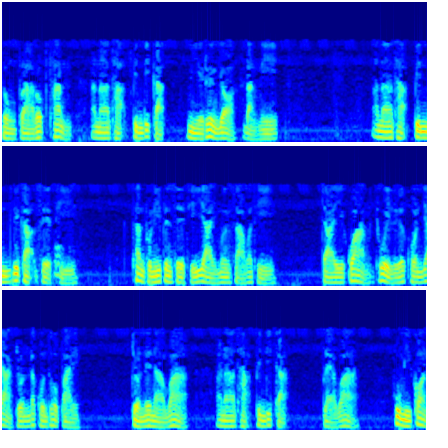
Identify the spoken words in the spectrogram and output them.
ทรงปรารบท่าน อนาถปินติกะมีเรื่องย่อดังนี้ อนาถปินติกะเศรษฐี ท่านผู้นี้เป็นเศรษฐีใหญ่เมืองสาวัตถี ใจกว้างช่วยเหลือคนยากจนและคนทั่วไป จนได้นามว่า อนาถปินดิกะ แปลว่า ผู้มีก้อน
